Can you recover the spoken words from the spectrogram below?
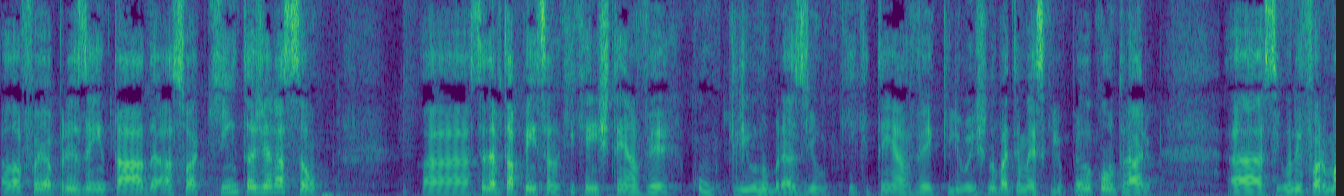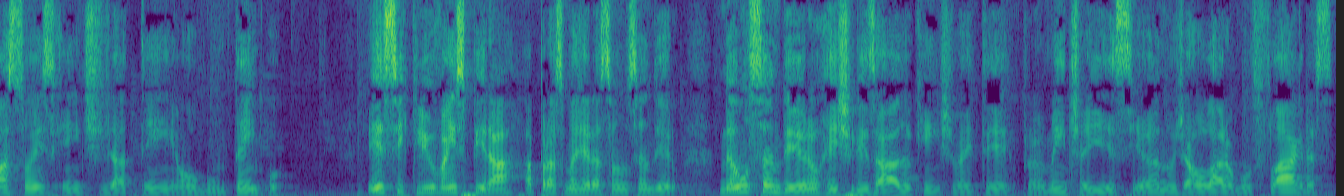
ela foi apresentada a sua quinta geração. Uh, você deve estar pensando, o que, que a gente tem a ver com Clio no Brasil? O que, que tem a ver Clio? A gente não vai ter mais Clio. Pelo contrário, uh, segundo informações que a gente já tem há algum tempo, esse Clio vai inspirar a próxima geração do Sandero. Não o Sandero reestilizado, que a gente vai ter provavelmente aí esse ano, já rolaram alguns flagras,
